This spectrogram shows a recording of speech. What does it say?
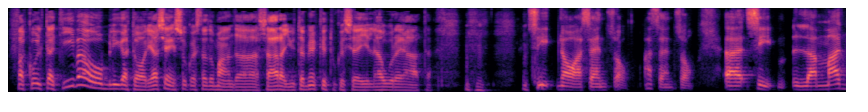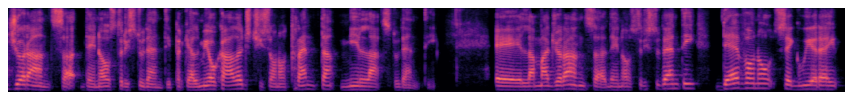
facoltativa o obbligatoria? Ha senso questa domanda, Sara? Aiutami anche tu che sei laureata. sì, no, ha senso, ha senso. Uh, sì, la maggioranza dei nostri studenti, perché al mio college ci sono 30.000 studenti e la maggioranza dei nostri studenti devono seguire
